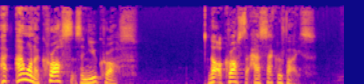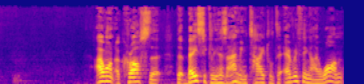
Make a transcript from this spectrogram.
I, I want a cross that's a new cross, not a cross that has sacrifice. I want a cross that, that basically says I'm entitled to everything I want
